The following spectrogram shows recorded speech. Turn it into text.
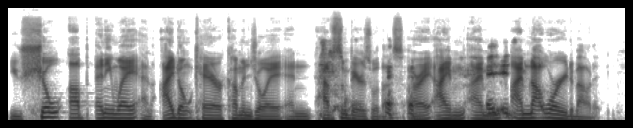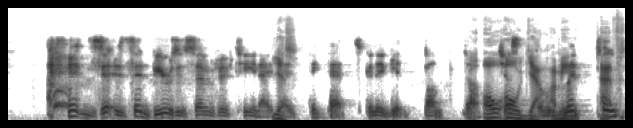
you show up anyway, and I don't care. Come enjoy it and have some beers with us. All right. I'm I'm it- I'm not worried about it. it, said, beers at seven fifteen. I, Yes. I think that's going to get bumped up. Oh, oh yeah. I mean, at-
